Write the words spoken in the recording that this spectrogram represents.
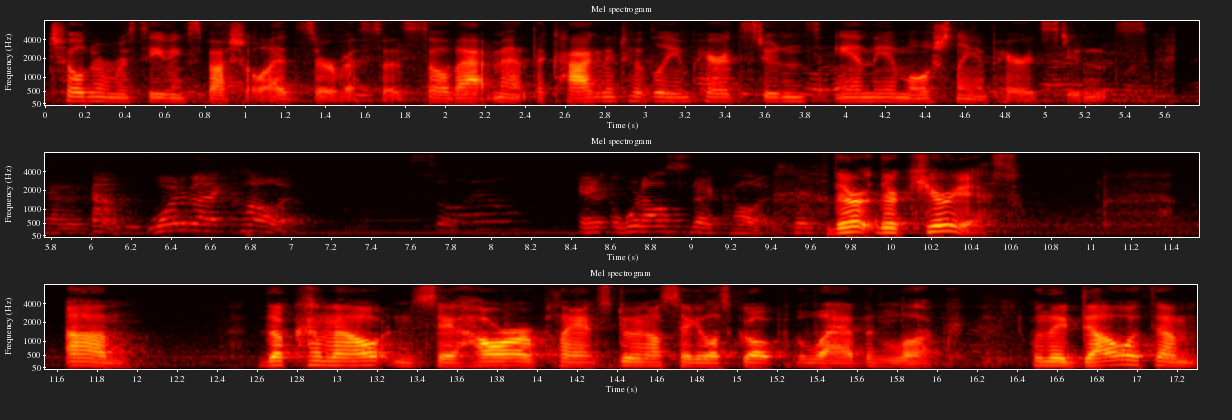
children receiving special ed services. So that meant the cognitively impaired students and the emotionally impaired students. What did I call it? And what else did I call it? They're, they're curious. Um, they'll come out and say, How are our plants doing? I'll say, Let's go up to the lab and look. When they dealt with them,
